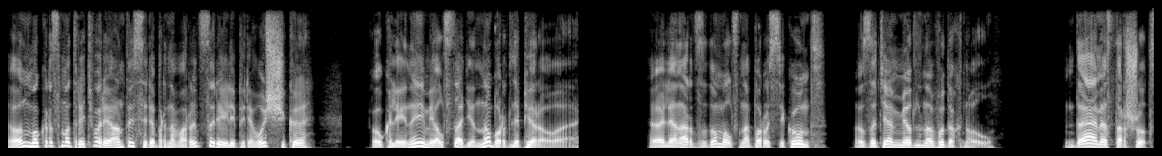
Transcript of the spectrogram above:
он мог рассмотреть варианты Серебряного рыцаря или перевозчика. У Клейна имелся один набор для первого. Леонард задумался на пару секунд, затем медленно выдохнул. «Да, мистер Шут».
